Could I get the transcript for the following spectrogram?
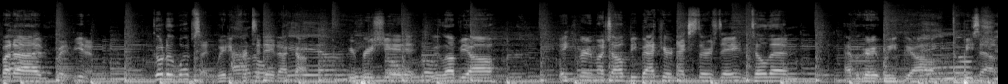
But, uh, but, you know, go to the website, waitingfortoday.com. We appreciate it. We love y'all. Thank you very much. I'll be back here next Thursday. Until then, have a great week, y'all. Peace out.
